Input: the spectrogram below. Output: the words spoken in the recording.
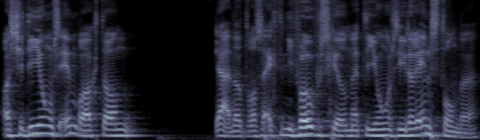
Als je die jongens inbracht, dan ja, dat was echt een niveauverschil met de jongens die erin stonden.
